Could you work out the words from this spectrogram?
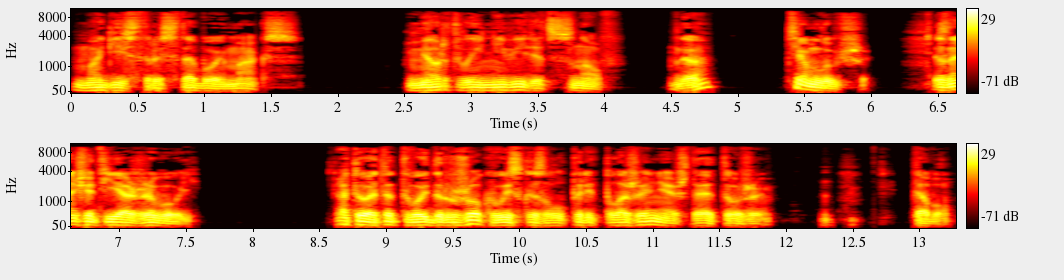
Магистры с тобой, Макс. Мертвые не видят снов. Да? Тем лучше. Значит, я живой. А то этот твой дружок высказал предположение, что я тоже того.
